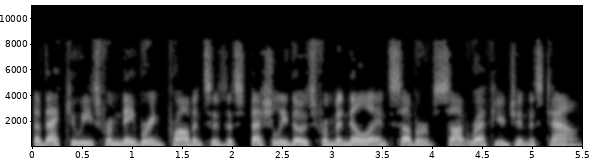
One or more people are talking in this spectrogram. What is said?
Evacuees from neighboring provinces especially those from Manila and suburbs sought refuge in this town.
